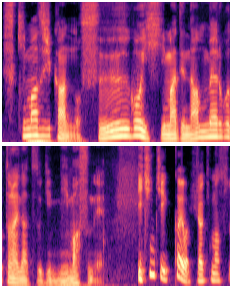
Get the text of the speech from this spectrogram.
隙間時間のすごい暇で何もやることないなって時に見ますね。一日一回は開きます？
